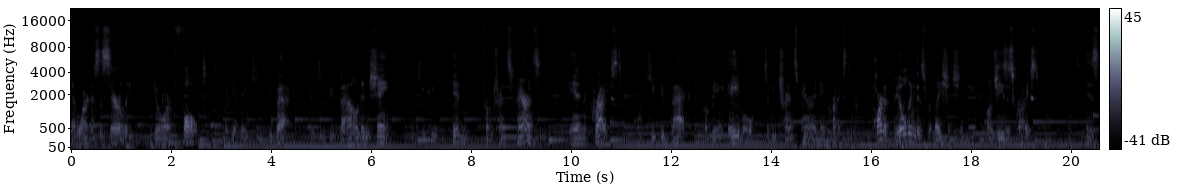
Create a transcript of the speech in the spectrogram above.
that weren't necessarily your fault, but yet they keep you back. They keep you bound in shame. They keep you hidden from transparency in Christ or keep you back from being able to be transparent in Christ. Part of building this relationship on Jesus Christ is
